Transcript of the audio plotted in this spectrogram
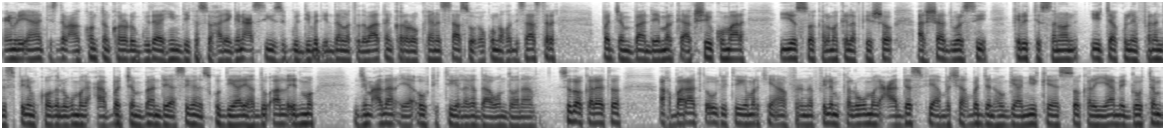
Cimri ahaantiis dabcan konton karoor gudaha hindi ka soo xaray ganacsigiisa guddibad iyo danla toddobaatan karoor oo saas wuxuu ku noqday disaster bajan bande marka akshay kumar iyo sidoo kale markii la fiirsho arshaad warsi kriti sanon iyo jacquelin fernandes. Filimkooda lagu magacaabo bajan bande asigana isku diyaariya hadduu alla idmo jimcadan ayaa o t t-ga laga daawan doonaa. Sidoo kaleeto akhbaaraadka o t t-ga markii aan firno filimka lagu magacaabo dasfi ama sheekh bajan hogaamiye ka sidoo kale yaame gowtam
